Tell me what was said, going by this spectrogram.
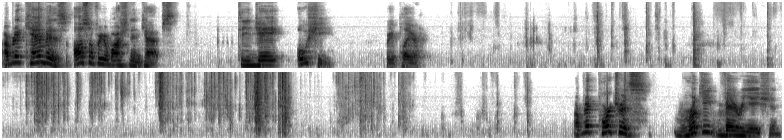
Arctic Canvas, also for your Washington Caps. TJ Oshie, great player. A brick Portraits, rookie variation.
